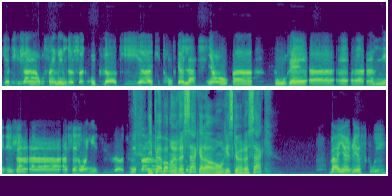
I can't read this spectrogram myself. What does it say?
il y a des gens au sein même de ce groupe-là qui, trouvent que l'action pourrait amener des gens à, à s'éloigner il peut avoir un ressac, alors. On risque un ressac. Ben, il y a un risque, oui.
